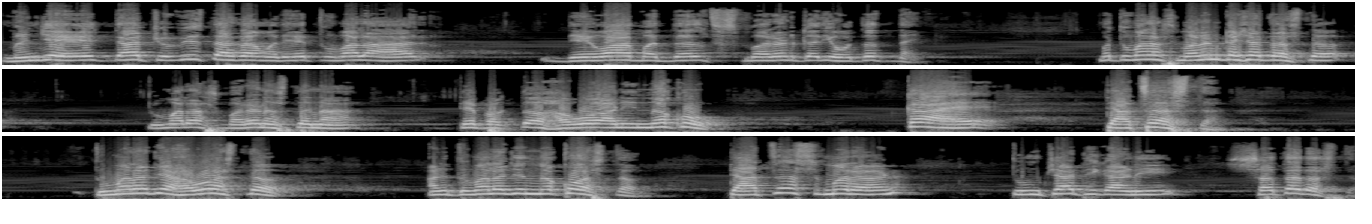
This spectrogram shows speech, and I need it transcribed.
म्हणजे त्या चोवीस तासामध्ये तुम्हाला देवाबद्दल स्मरण कधी होतच नाही. मग तुम्हाला स्मरण कशात असतं? तुम्हाला स्मरण असतं ना ते फक्त हवं आणि नको. काय त्याचं असतं. तुम्हाला जे हवं असतं आणि तुम्हाला जे नको असतं त्याचं स्मरण तुमच्या ठिकाणी सतत असतं.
